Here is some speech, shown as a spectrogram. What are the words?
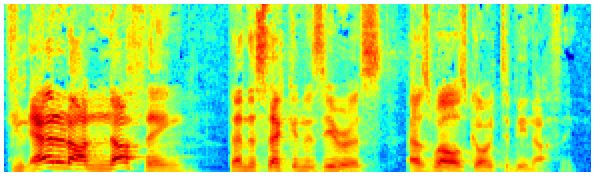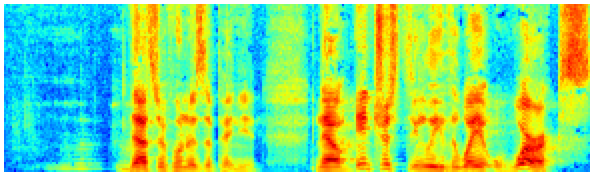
If you added on nothing, then the second Nazirus as well is going to be nothing. That's Rav Huna's opinion. Now, interestingly, the way it works,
